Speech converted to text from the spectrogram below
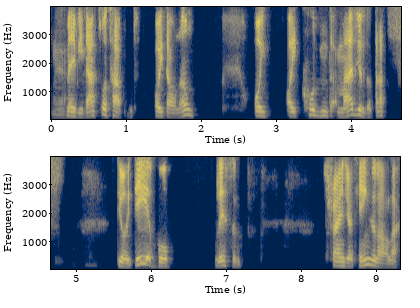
Yeah. Maybe that's what's happened. I don't know. I I couldn't imagine that that's the idea, but listen, stranger things and all that.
